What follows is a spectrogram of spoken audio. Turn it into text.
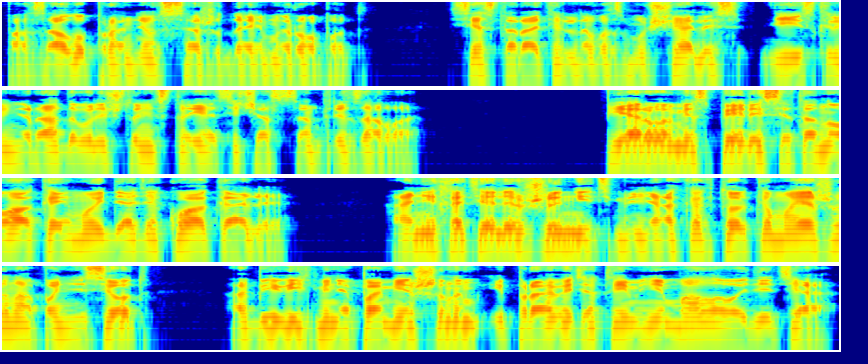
По залу пронесся ожидаемый ропот. Все старательно возмущались и искренне радовались, что не стоят сейчас в центре зала. Первыми спелись Итануака и мой дядя Куакали. Они хотели женить меня, а как только моя жена понесет, объявить меня помешанным и править от имени малого дитя.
